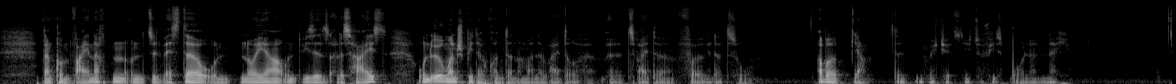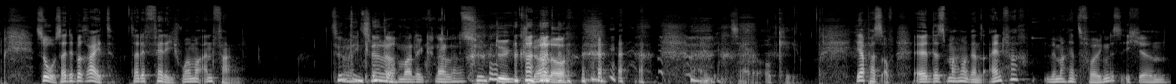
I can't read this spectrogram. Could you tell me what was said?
Dann kommt Weihnachten und Silvester und Neujahr und wie es alles heißt und irgendwann später kommt dann nochmal eine weitere äh, zweite Folge dazu. Aber ja, ich möchte jetzt nicht zu viel spoilern, nicht? So, seid ihr bereit? Seid ihr fertig? Wollen wir anfangen? Zünd den Knaller. Zünd doch mal den Knaller. Zünd den Knaller. Ein Insider, okay. Ja, pass auf. Äh, das machen wir ganz einfach. Wir machen jetzt folgendes. Ich. Ähm,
